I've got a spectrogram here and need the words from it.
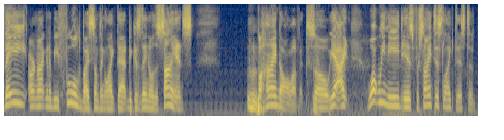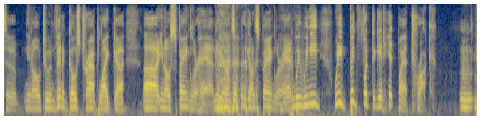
they are not going to be fooled by something like that because they know the science Mhm. behind all of it. So yeah, I what we need is for scientists like this to to you know to invent a ghost trap like uh, uh, you know Spengler had, Egon, Egon Spengler had. And we we need we need Bigfoot to get hit by a truck. Mhm.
